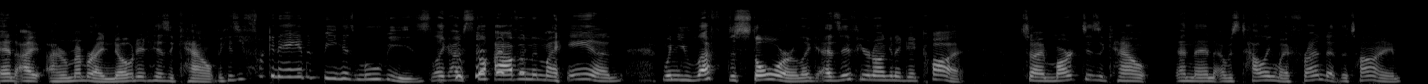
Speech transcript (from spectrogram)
And I, I remember I noted his account because he fucking handed me his movies. Like I still have them in my hand when you left the store, like as if you're not gonna get caught. So I marked his account and then I was telling my friend at the time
